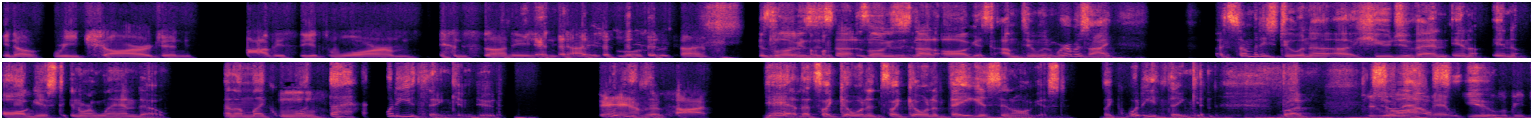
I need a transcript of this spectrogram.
you know, recharge and. Obviously, it's warm and sunny and nice most of the time. As long as it's not, as long as it's not August. I'm doing, where was I? Somebody's doing a, a huge event in, in August in Orlando. And I'm like, Mm. what the heck? What are you thinking, dude? Damn, that's hot. Yeah, that's like going. It's like going to Vegas in August. Like, what are you thinking? But Too So hot, now man. for you- we'll be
